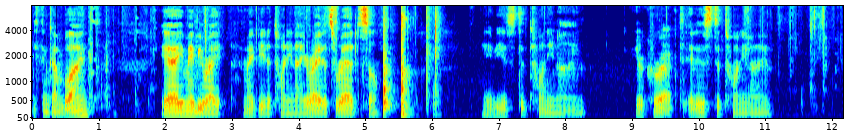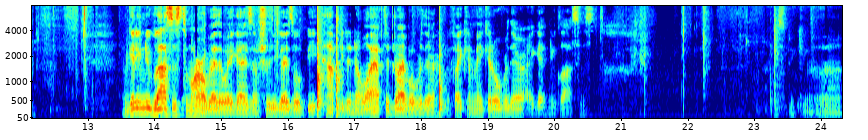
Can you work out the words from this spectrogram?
You think I'm blind? Yeah, you may be right. It might be to 29. You're right, it's red, so maybe it's to 29. You're correct. It is to 29. I'm getting new glasses tomorrow, by the way, guys. I'm sure you guys will be happy to know. Well, I have to drive over there. If I can make it over there, I get new glasses. Speaking of that.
